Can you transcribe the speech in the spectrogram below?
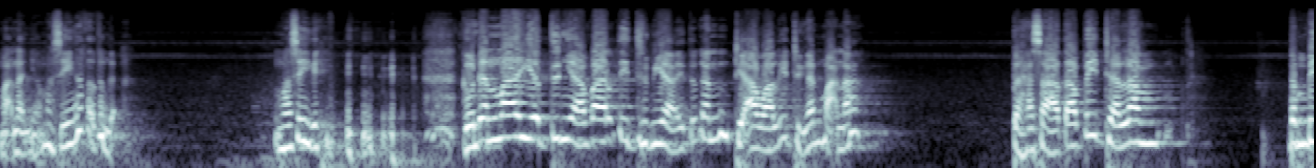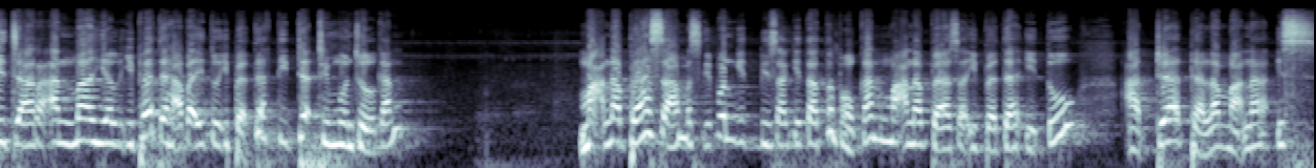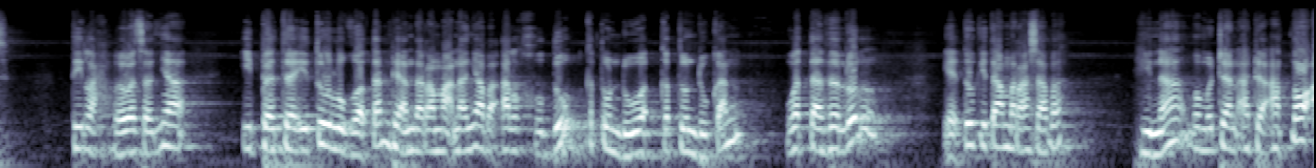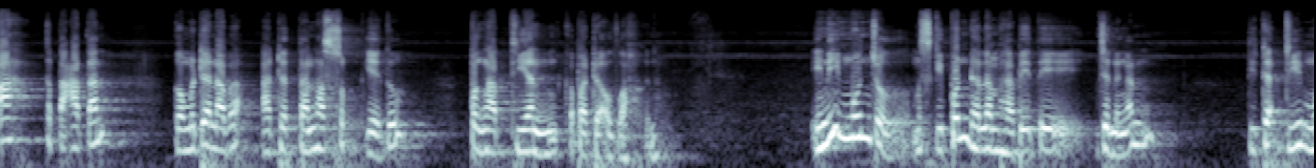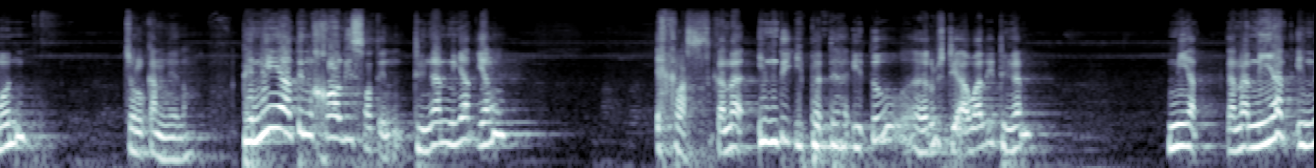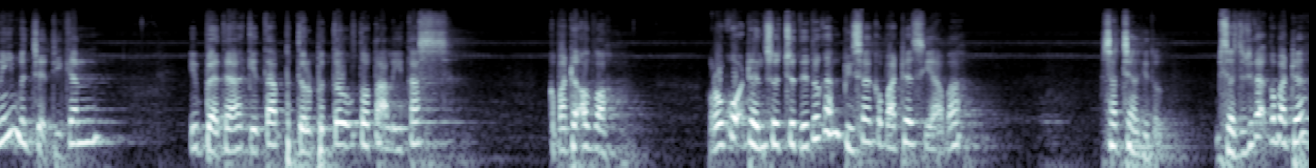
maknanya. Masih ingat atau enggak? Masih Kemudian mahiyadinnya apa arti dunia? Itu kan diawali dengan makna bahasa. Tapi dalam pembicaraan mahiyal ibadah apa itu ibadah tidak dimunculkan makna bahasa meskipun bisa kita temukan makna bahasa ibadah itu ada dalam makna istilah. Bahwasanya ibadah itu lugatan di antara maknanya apa? Al khudu ketunduk, ketundukan watadzalul yaitu kita merasa apa? Hina kemudian ada atoah ketaatan kemudian apa? Ada tanasuk yaitu pengabdian kepada Allah ini muncul meskipun dalam HPT jenengan tidak dimunculkan ya. Biniyatin khalisatin dengan niat yang ikhlas. Karena inti ibadah itu harus diawali dengan niat. Karena niat ini menjadikan ibadah kita betul-betul totalitas kepada Allah. Rukuk dan sujud itu kan bisa kepada siapa saja gitu bisa juga kepada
